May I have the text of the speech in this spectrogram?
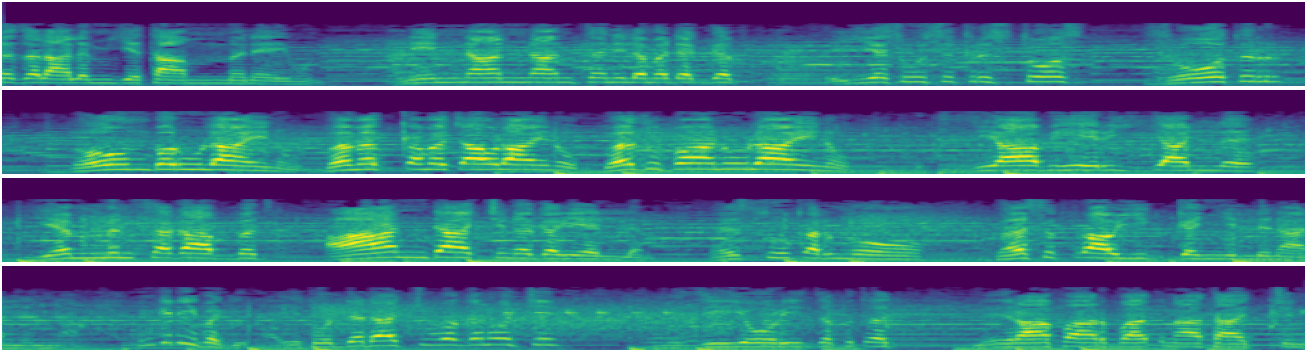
ለዘላለም እየታመነ ይሁን። እኔና እናንተን ለመደገፍ ኢየሱስ ክርስቶስ ዘወትር በወንበሩ ላይ ነው፣ በመቀመጫው ላይ ነው፣ በዙፋኑ ላይ ነው። እግዚአብሔር እያለ የምንሰጋበት አንዳች ነገር የለም። እሱ ቀድሞ በስፍራው ይገኝልናልና። እንግዲህ በጌታ የተወደዳችሁ ወገኖቼ የዚህ የኦሪት ዘፍጥረት ምዕራፍ አርባ ጥናታችን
